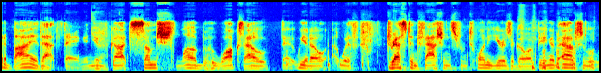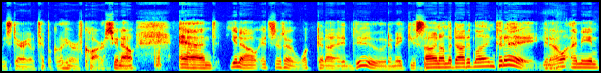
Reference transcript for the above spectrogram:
to buy that thing and you've got some schlub who walks out Uh, you know with dressed in fashions from 20 years ago of being absolutely stereotypical here of course you know? And you know it's just a what can i do to make you sign on the dotted line today? You know i mean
